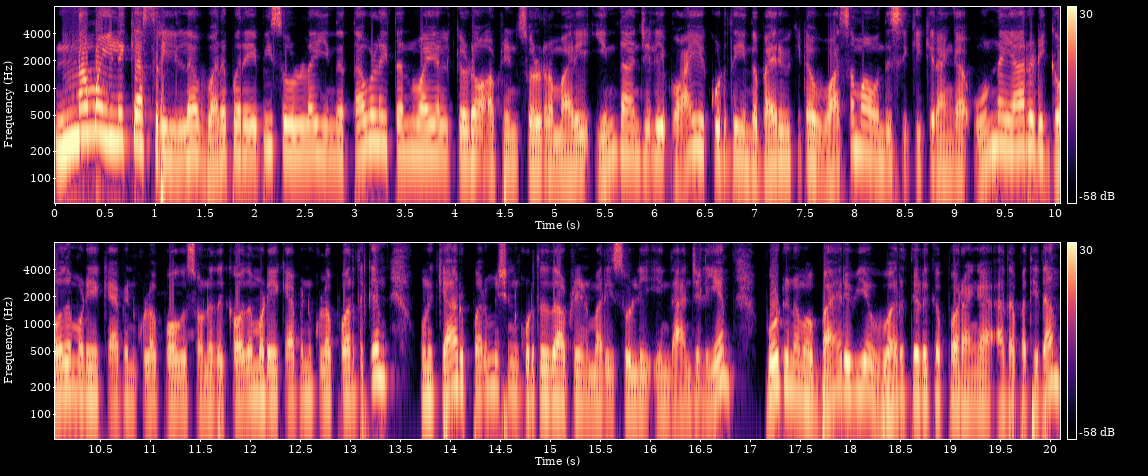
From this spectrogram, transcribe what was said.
நம்ம இலக்கியாசிரியில் வரப்போற எபிசோடில் இந்த தவளை தன்வாயால் கெடும் அப்படின்னு சொல்கிற மாதிரி இந்த அஞ்சலி வாயை கொடுத்து இந்த பைரவி கிட்ட வசமாக வந்து சிக்கிக்கிறாங்க. உன்னை யாரடி கௌதமுடைய கேபின்குள்ளே போக சொன்னது? கௌதமுடைய கேபின்குள்ளே போகிறதுக்கு உனக்கு யார் பர்மிஷன் கொடுத்தது அப்படின்ற மாதிரி சொல்லி இந்த அஞ்சலியை போட்டு நம்ம பைரவியை வறுத்தெடுக்க போகிறாங்க அதை பற்றி தான்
